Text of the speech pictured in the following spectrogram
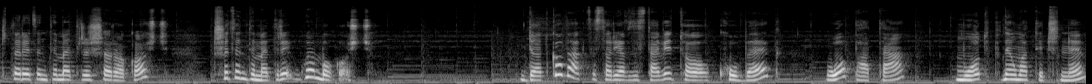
4 cm szerokość, 3 cm głębokość. Dodatkowe akcesoria w zestawie to kubek, łopata, młot pneumatyczny,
